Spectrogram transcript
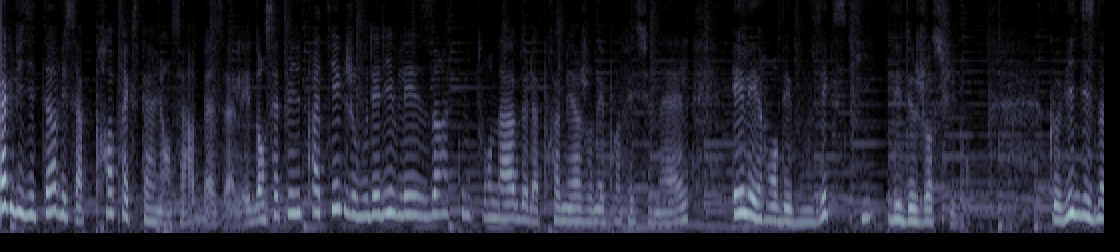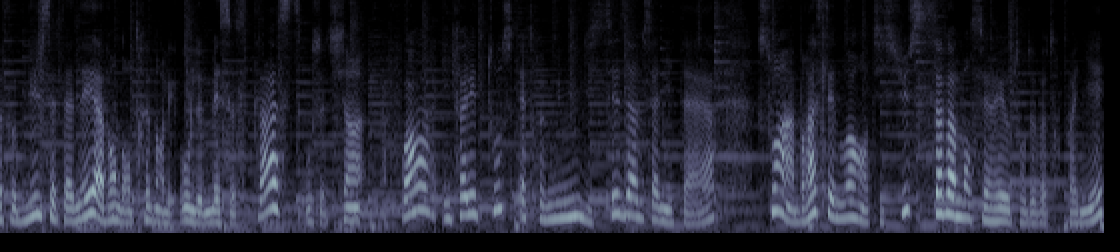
Chaque visiteur vit sa propre expérience à Art Basel et dans cette minute pratique, je vous délivre les incontournables de la première journée professionnelle et les rendez-vous exquis des deux jours suivants. Covid-19 oblige cette année, avant d'entrer dans les halls de Messesplast où se tient la foire, il fallait tous être munis du sésame sanitaire, soit un bracelet noir en tissu savamment serré autour de votre poignet,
